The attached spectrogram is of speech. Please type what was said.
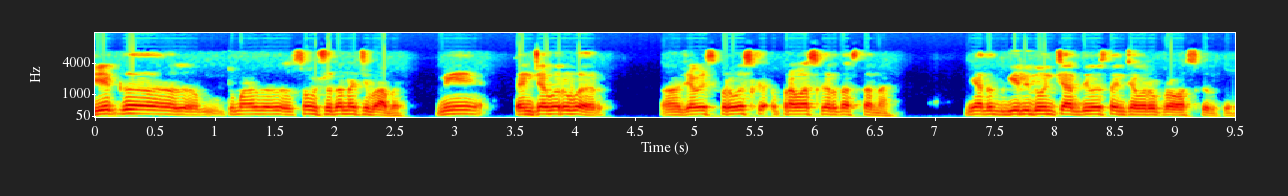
ही एक तुम्हाला संशोधनाची बाब आहे मी त्यांच्याबरोबर ज्यावेळेस प्रवास प्रवास करत असताना मी आता गेली दोन चार दिवस त्यांच्याबरोबर प्रवास करतोय.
